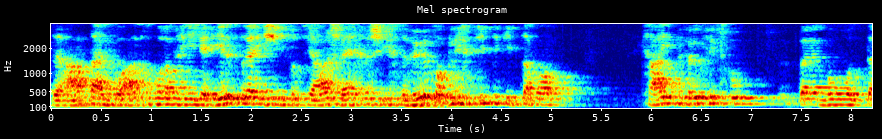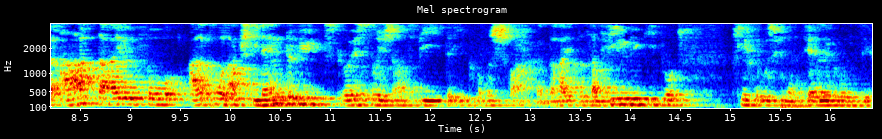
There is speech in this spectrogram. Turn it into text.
der Anteil von alkoholabhängigen Eltern ist in sozial schwächeren Schichten höher. Gleichzeitig gibt es aber keine Bevölkerungsgruppe, wo der Anteil von alkoholabstinenten Leuten grösser ist als bei den Einkommensschwachen. Das heisst, dass es auch viele Leute gibt, die schlicht aus finanziellen Gründen sich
